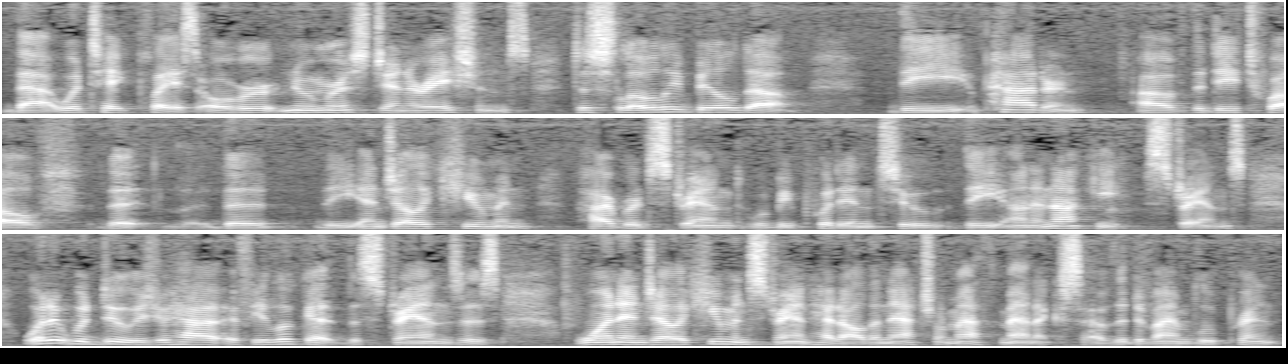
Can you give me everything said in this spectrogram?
that would take place over numerous generations to slowly build up the pattern of the D12, the, the, the angelic human hybrid strand would be put into the Anunnaki strands. What it would do is you have, if you look at the strands, is one angelic human strand had all the natural mathematics of the divine blueprint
